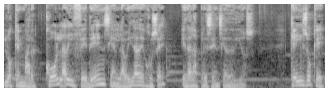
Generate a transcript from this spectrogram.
Lo que marcó la diferencia en la vida de José era la presencia de Dios. ¿Qué hizo que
